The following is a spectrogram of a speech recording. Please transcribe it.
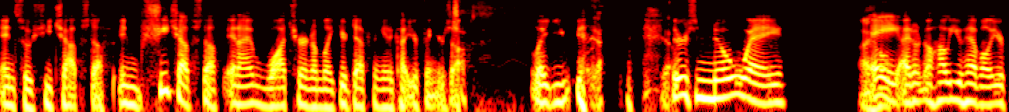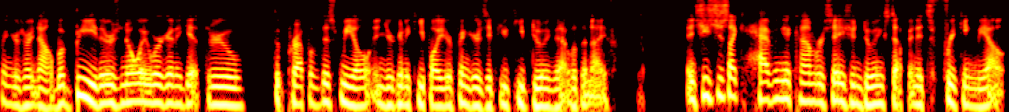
And so she chops stuff and she chops stuff, and I watch her and I'm like, You're definitely going to cut your fingers off. like, you, Yeah. Yeah. there's no way I A, hope, I don't know how you have all your fingers right now, but B, there's no way we're going to get through the prep of this meal and you're going to keep all your fingers if you keep doing that with a knife. Yep. And she's just like having a conversation, doing stuff, and it's freaking me out.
